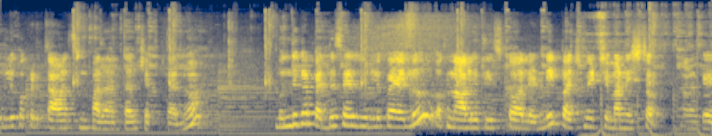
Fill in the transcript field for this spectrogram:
ఉల్లి పకోడీకి కావాల్సిన పదార్థాలు చెప్తాను. ముందుగా పెద్ద సైజు ఉల్లిపాయలు ఒక నాలుగు తీసుకోవాలండి. పచ్చిమిర్చి మన ఇష్టం. మనకి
